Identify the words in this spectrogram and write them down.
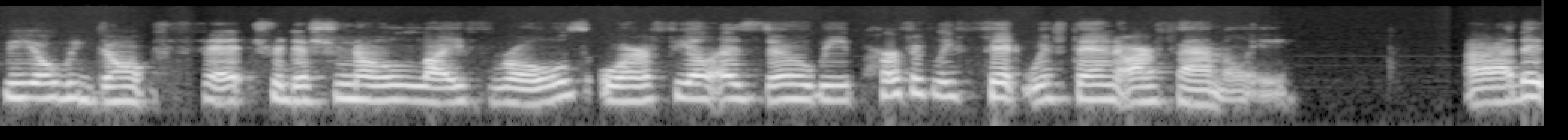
feel we don't fit traditional life roles or feel as though we perfectly fit within our family. Uh, they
